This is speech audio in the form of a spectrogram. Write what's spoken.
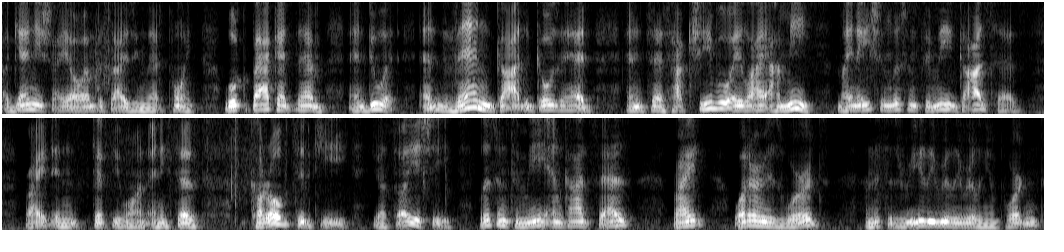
Again, Yeshayahu emphasizing that point. Look back at them and do it. And then God goes ahead and says, Hakshivu Elai Ami. My nation, listen to me, God says, right, in 51. And he says, Karov Tzidki, Yatzayishi, listen to me. And God says, right, what are his words? And this is really, really, really important.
